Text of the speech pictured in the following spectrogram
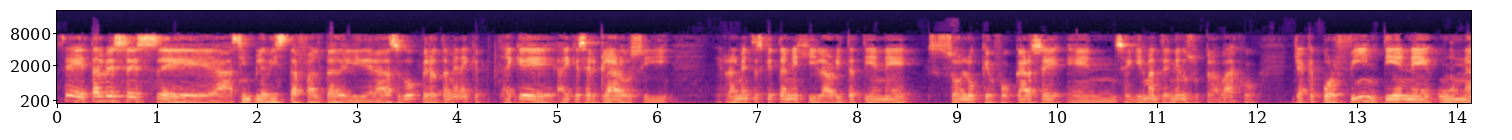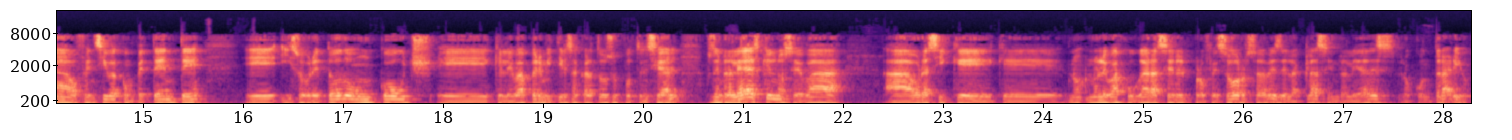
Sí, tal vez es eh, a simple vista falta de liderazgo, pero también hay que, hay que, hay que ser claros y Realmente es que Tannehill ahorita tiene solo que enfocarse en seguir manteniendo su trabajo, ya que por fin tiene una ofensiva competente eh, y sobre todo un coach eh, que le va a permitir sacar todo su potencial. Pues en realidad es que él no se va ahora sí que, no, le va a jugar a ser el profesor, ¿sabes? De la clase. En realidad es lo contrario.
